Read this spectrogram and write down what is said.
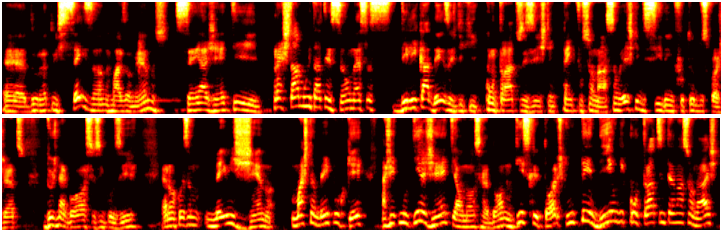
é, durante uns seis anos, mais ou menos, sem a gente prestar muita atenção nessas delicadezas de que contratos existem, tem que funcionar. São eles que decidem o futuro dos projetos, dos negócios, inclusive. Era uma coisa meio ingênua mas também porque a gente não tinha gente ao nosso redor, não tinha escritórios que entendiam de contratos internacionais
